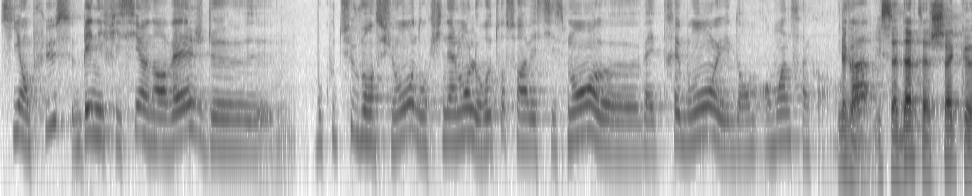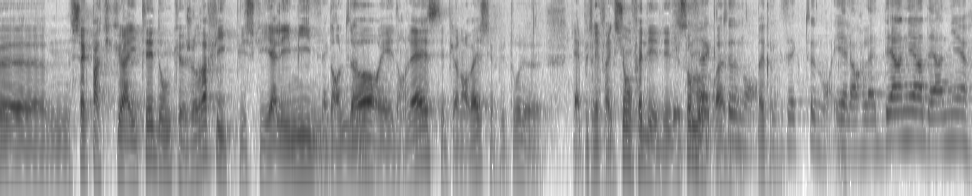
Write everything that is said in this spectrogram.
qui en plus bénéficie en Norvège de beaucoup de subventions. Donc finalement, le retour sur investissement euh, va être très bon et dans, en moins de 5 ans. D'accord. Il s'adapte à chaque, chaque particularité donc, géographique, puisqu'il y a les mines dans le nord et dans l'est, et puis en Norvège, c'est plutôt le, la putréfaction en fait, des, des, saumons. Exactement. Exactement. Et alors la dernière, dernière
